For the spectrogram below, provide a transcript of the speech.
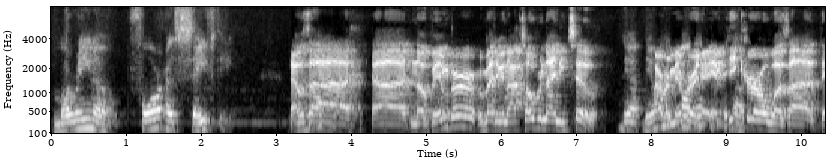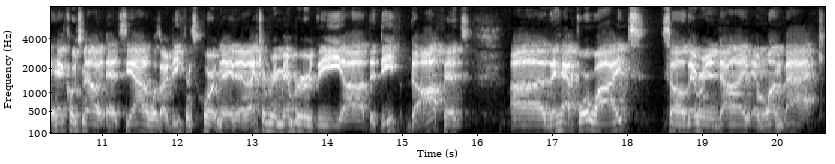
Marino for a safety. That was uh, uh, November, or might have been October '92. Yeah, I remember, and, and Pete Carroll was uh, the head coach now at Seattle. Was our defense coordinator, and I can remember the uh, the def- the offense. Uh, they had four wides, so they were in a dime and one back,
